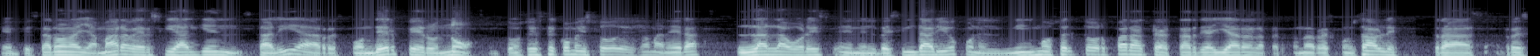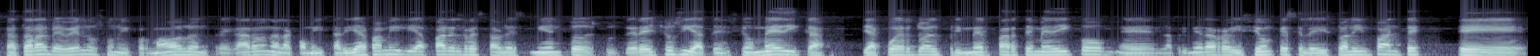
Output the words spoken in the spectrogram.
Empezaron a llamar a ver si alguien salía a responder, pero no. Entonces se comenzó de esa manera las labores en el vecindario con el mismo sector para tratar de hallar a la persona responsable. Tras rescatar al bebé, los uniformados lo entregaron a la comisaría de familia para el restablecimiento de sus derechos y atención médica. De acuerdo al primer parte médico, eh, la primera revisión que se le hizo al infante, eh,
